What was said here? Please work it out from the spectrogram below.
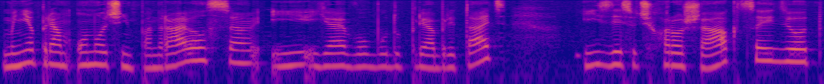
Мне прям он очень понравился, и я его буду приобретать. И здесь очень хорошая акция идет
